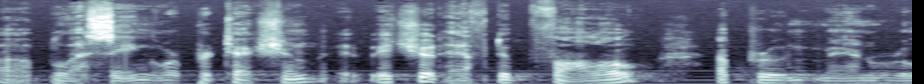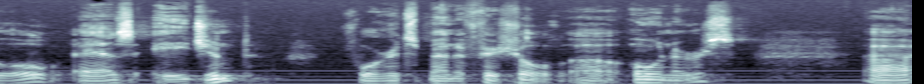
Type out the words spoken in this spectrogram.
uh, blessing or protection. It, it should have to follow a prudent man rule as agent for its beneficial uh, owners, uh,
